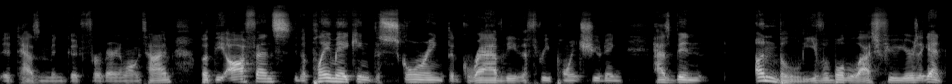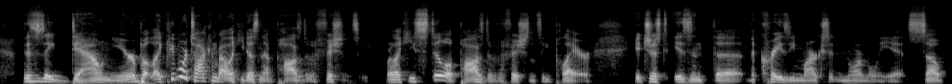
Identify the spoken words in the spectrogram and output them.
it hasn't been good for a very long time, but the offense, the playmaking, the scoring, the gravity, the three-point shooting has been unbelievable the last few years. Again, this is a down year, but like people are talking about like he doesn't have positive efficiency. Or like he's still a positive efficiency player. It just isn't the the crazy marks it normally is. So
